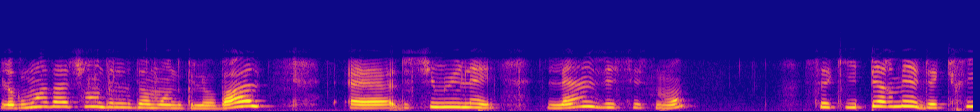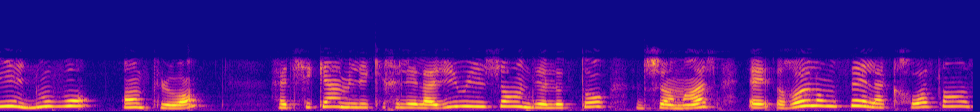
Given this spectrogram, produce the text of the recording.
l'augmentation de la demande globale euh, de stimuler l'investissement ce qui permet de créer nouveaux emplois هادشي كامل اللي كيخلي لا ديمينيسيون ديال لو طو دو شوماج اي ريلونسي لا كروسونس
